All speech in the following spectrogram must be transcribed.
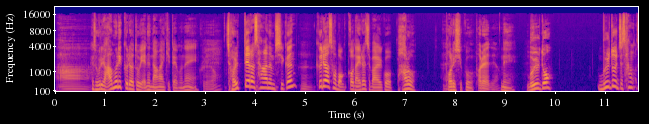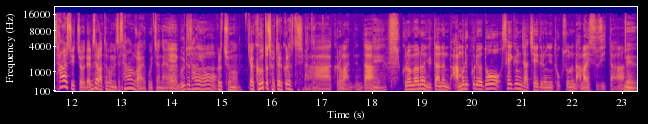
아. 그래서 우리가 아무리 끓여도 얘는 남아있기 때문에 그래요? 절대로 상한 음식은 음. 끓여서 먹거나 이러지 말고 바로 네. 버리시고 버려야 돼요. 네 물도? 물도 이제 상, 상할 수 있죠 냄새 맡아보면 이제 상한 걸 알고 있잖아요 예, 물도 상해요. 그렇죠 그러니까 그것도 절대로 끓여서 드시면 안 됩니다 아, 그러면 안 된다. 네. 그러면은 일단은 아무리 끓여도 세균 자체에 들어있는 독소는 남아 있을 수 있다. 네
